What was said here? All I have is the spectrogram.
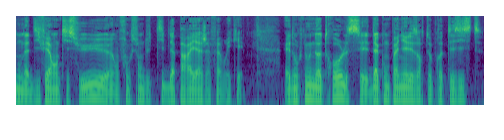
On a différents tissus euh, en fonction du type d'appareillage à fabriquer. Et donc nous, notre rôle, c'est d'accompagner les orthoprothésistes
